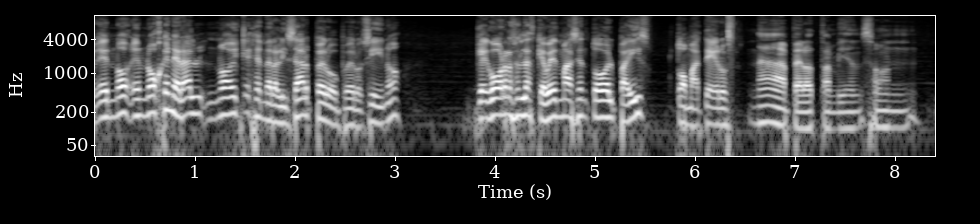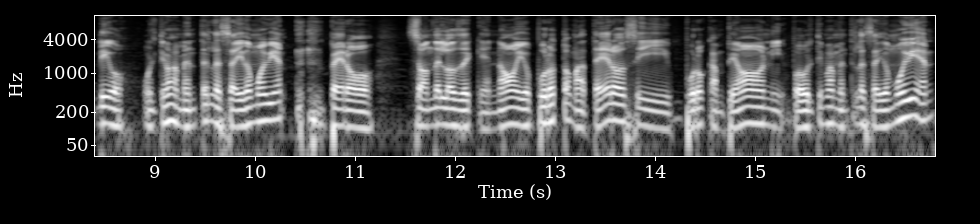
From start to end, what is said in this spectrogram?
el no, no general, no hay que generalizar, pero, pero sí, ¿no? ¿Qué gorras son las que ves más en todo el país? Tomateros. Nada, pero también son. Digo, últimamente les ha ido muy bien, pero son de los de que no, yo puro tomateros y puro campeón. Y pues últimamente les ha ido muy bien.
